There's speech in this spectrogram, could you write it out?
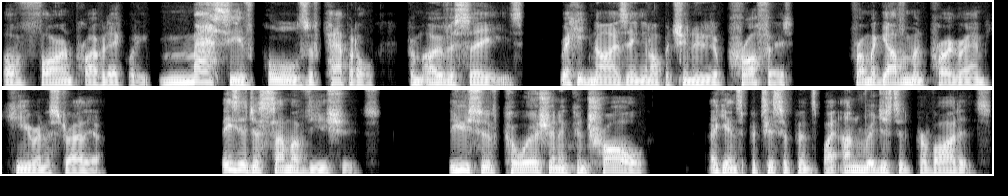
of foreign private equity, massive pools of capital from overseas recognizing an opportunity to profit from a government program here in Australia. These are just some of the issues. The use of coercion and control against participants by unregistered providers,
